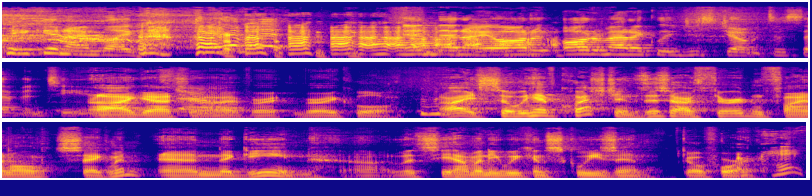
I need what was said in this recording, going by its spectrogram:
taken, I'm like, and then I auto- automatically just jump to 17. Oh, I got so. you. All right, very, very cool. All right, so we have questions. This is our third and final segment. And Negin, uh, let's see how many we can squeeze in. Go for it. Okay.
